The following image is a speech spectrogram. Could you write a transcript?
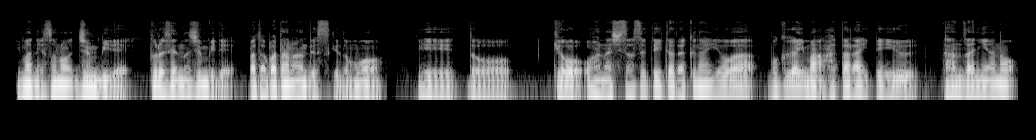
今ね、その準備で、プレゼンの準備でバタバタなんですけども、えーっと、今日お話しさせていただく内容は、僕が今働いているタンザニアの、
